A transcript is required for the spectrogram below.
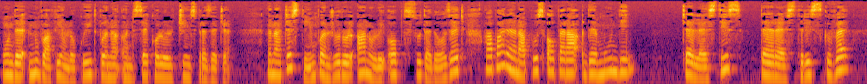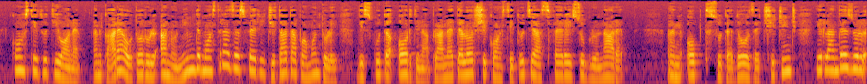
unde nu va fi înlocuit până în secolul XV. În acest timp, în jurul anului 820, apare în apus opera De Mundi Celestis Terrestrisque Constitutione, în care autorul anonim demonstrează sfericitatea Pământului, discută ordinea planetelor și constituția sferei sublunare. În 825, irlandezul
